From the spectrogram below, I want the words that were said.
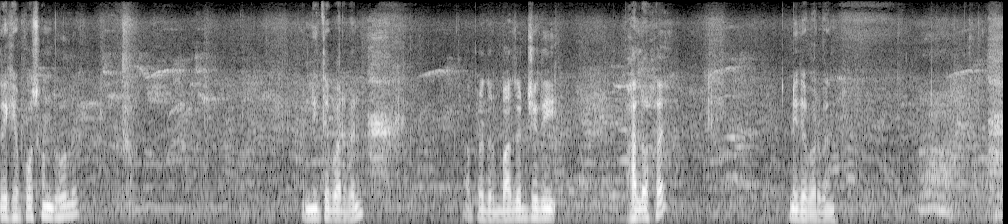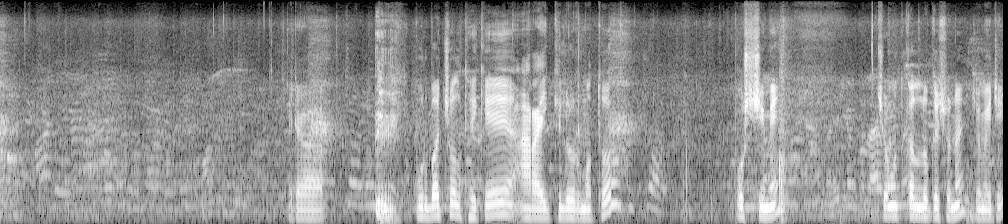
দেখে পছন্দ হলে নিতে পারবেন। আপনাদের বাজেট যদি ভালো হয়, নিতে পারবেন। এটা পূর্বাচল থেকে আড়াই কিলোর মতো পশ্চিমে। চমৎকার লোকেশনে জমিটি।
